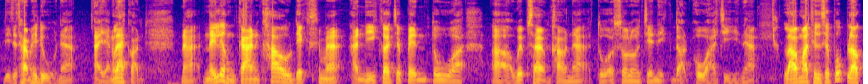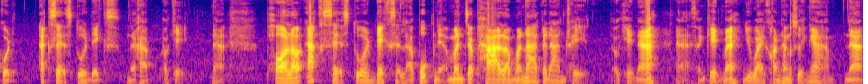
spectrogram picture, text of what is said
เดี๋ยวจะทำให้ดูนะ อะอย่างแรกก่อนนะ ในเรื่องของการเข้า DEX ใช่ไหมอันนี้ก็จะเป็นตัวเอ่อเว็บไซต์ของเขานะ ตัว sologenic.org นะ เรามาถึงเสร็จปุ๊บเรากด access ตัว DEX นะครับ โอเคนะ พอเรา access ตัว DEX เสร็จแล้วปุ๊บเนี่ย มันจะพาเรามาหน้ากระดานเทรด โอเคนะ อ่า สังเกตไหม UI ค่อนข้างสวยงามนะ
